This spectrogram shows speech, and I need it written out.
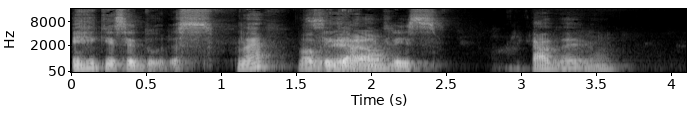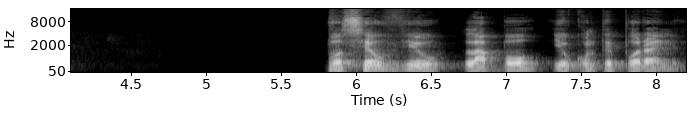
enriquecedoras, né? Obrigada, Serão. Cris. Obrigada eu. Você ouviu Labo e o Contemporâneo,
